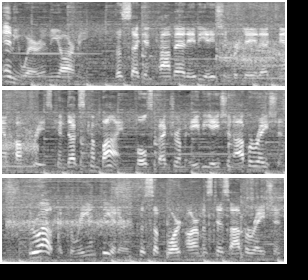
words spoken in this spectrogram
anywhere in the Army. The 2nd Combat Aviation Brigade at Camp Humphreys conducts combined full-spectrum aviation operations throughout the Korean theater to support armistice operations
